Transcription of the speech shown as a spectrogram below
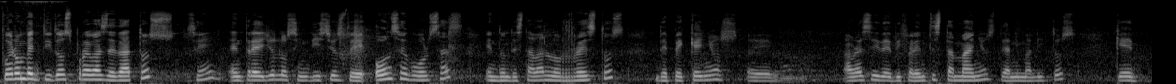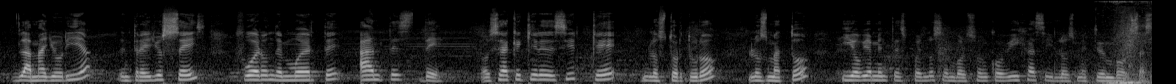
Fueron 22 pruebas de datos, entre ellos los indicios de 11 bolsas en donde estaban los restos de pequeños eh, ahora sí, de diferentes tamaños, de animalitos, que la mayoría, entre ellos seis, fueron de muerte antes de. O sea, ¿qué quiere decir? Que los torturó, los mató y obviamente después los embolsó en cobijas y los metió en bolsas.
